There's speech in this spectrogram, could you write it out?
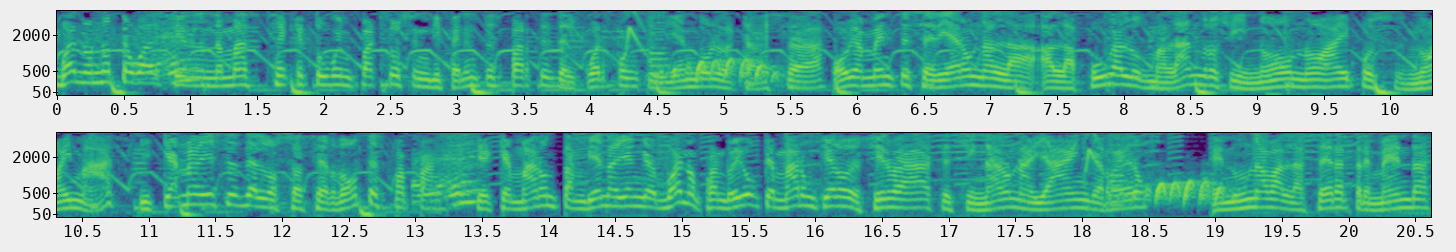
bueno, no te voy a decir, nada más sé que tuvo impactos en diferentes partes del cuerpo, incluyendo la cabeza. Obviamente se dieron a la, a la fuga los malandros y no, no hay, pues, no hay más. ¿Y qué me dices de los sacerdotes, papá? Que quemaron también allá en. Bueno, cuando digo quemaron, quiero decir, ¿verdad? asesinaron allá en Guerrero en una balacera tremenda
